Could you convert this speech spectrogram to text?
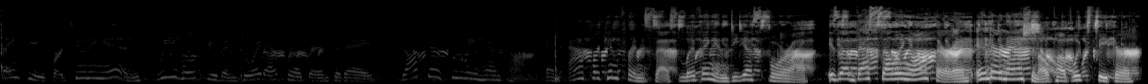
Thank you for tuning in. We hope you've enjoyed our program today. Dr. Fumi Hancock, an African princess living in diaspora, is a best selling author and international public speaker.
